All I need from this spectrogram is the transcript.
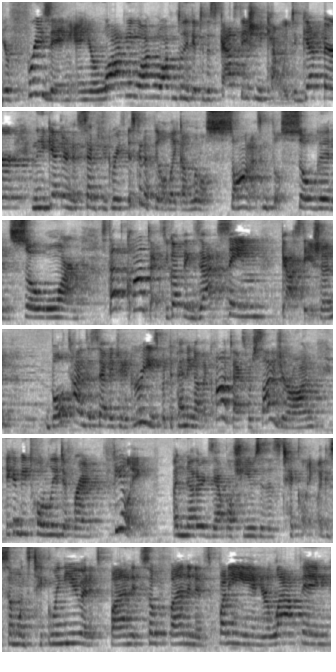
you're freezing and you're walking, walking, walking until you get to this gas station, you can't wait to get there, and then you get there and it's 70 degrees, it's gonna feel like a little sauna. It's gonna feel so good and so warm. So that's context. You got the exact same gas station, both times at 72 degrees, but depending on the context, which side you're on, it can be totally different feeling. Another example she uses is tickling. Like if someone's tickling you and it's fun, it's so fun and it's funny and you're laughing,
